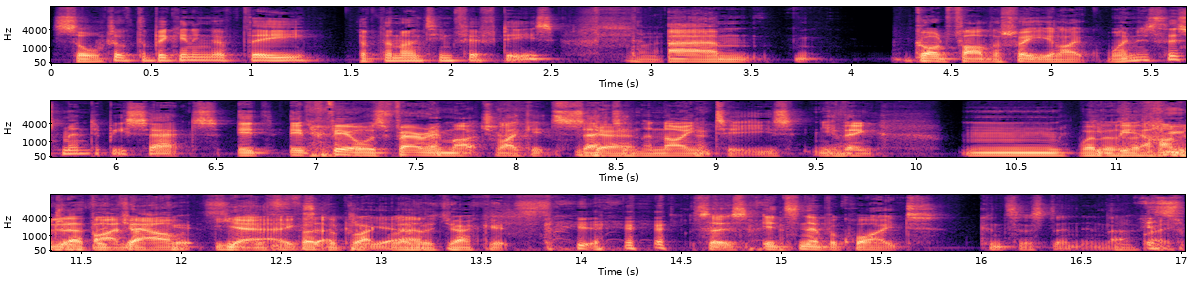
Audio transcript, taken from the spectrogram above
sort of the beginning of the of the nineteen fifties. Um, Godfather Three, you're like, when is this meant to be set? It it feels very much like it's set Yeah. in the nineties. You think, mm, Well, he'd be a few 100 leather by now. Yeah, exactly. The black yeah. leather jackets. So it's it's never quite consistent in that way. It's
